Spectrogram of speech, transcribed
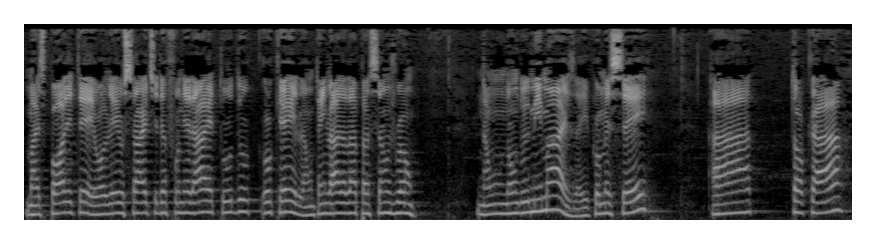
Mas pode ter. Eu olhei o site da funerária, é tudo ok, não tem nada lá para São João. Não, não dormi mais. Aí comecei a tocar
